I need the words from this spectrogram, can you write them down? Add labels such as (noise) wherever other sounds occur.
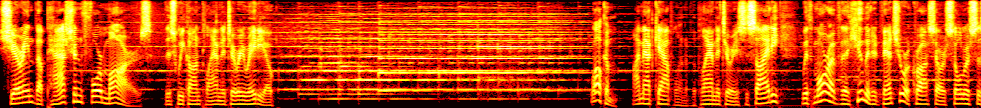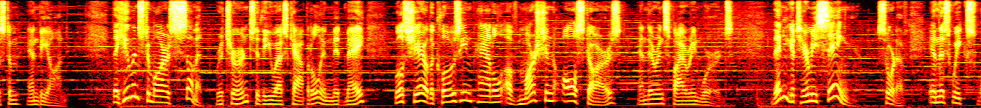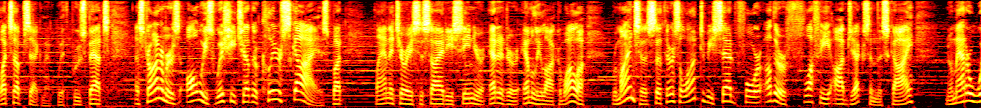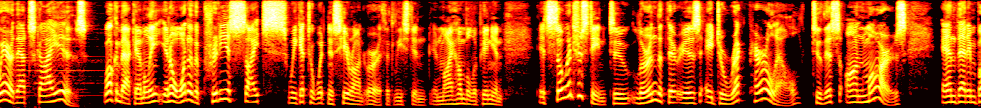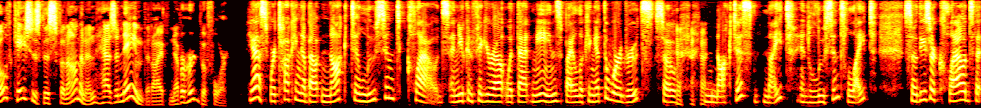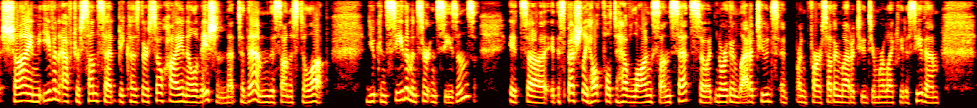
sharing the passion for Mars this week on Planetary Radio. Welcome. I'm Matt Kaplan of the Planetary Society with more of the human adventure across our solar system and beyond. The Humans to Mars Summit returned to the U.S. Capitol in mid May. We'll share the closing panel of Martian All Stars and their inspiring words. Then you get to hear me sing, sort of, in this week's What's Up segment with Bruce Betts. Astronomers always wish each other clear skies, but Planetary Society senior editor Emily Lakdawalla reminds us that there's a lot to be said for other fluffy objects in the sky, no matter where that sky is. Welcome back, Emily. You know, one of the prettiest sights we get to witness here on Earth, at least in, in my humble opinion, it's so interesting to learn that there is a direct parallel to this on Mars, and that in both cases, this phenomenon has a name that I've never heard before. Yes, we're talking about noctilucent clouds, and you can figure out what that means by looking at the word roots. So, (laughs) noctis, night, and lucent, light. So, these are clouds that shine even after sunset because they're so high in elevation that to them the sun is still up. You can see them in certain seasons. It's uh, especially helpful to have long sunsets. So at northern latitudes and far southern latitudes, you're more likely to see them.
